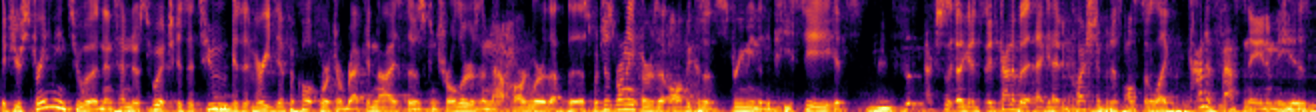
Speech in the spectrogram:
If you're streaming to a Nintendo Switch, is it too? Is it very difficult for it to recognize those controllers and that hardware that the Switch is running, or is it all because it's streaming to the PC? It's actually like it's, it's kind of an egg-headed question, but it's also like kind of fascinating to me. Is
